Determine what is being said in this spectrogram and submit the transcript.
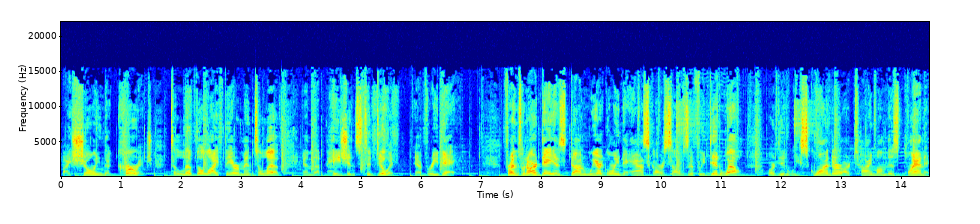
by showing the courage to live the life they are meant to live and the patience to do it every day. Friends, when our day is done, we are going to ask ourselves if we did well, or did we squander our time on this planet?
